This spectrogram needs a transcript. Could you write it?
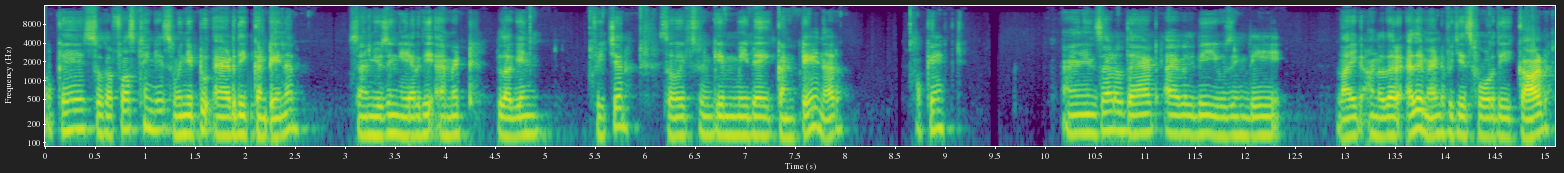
Okay, so the first thing is we need to add the container. So I'm using here the Emmet plugin feature. So it will give me the container okay and inside of that I will be using the like another element which is for the card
